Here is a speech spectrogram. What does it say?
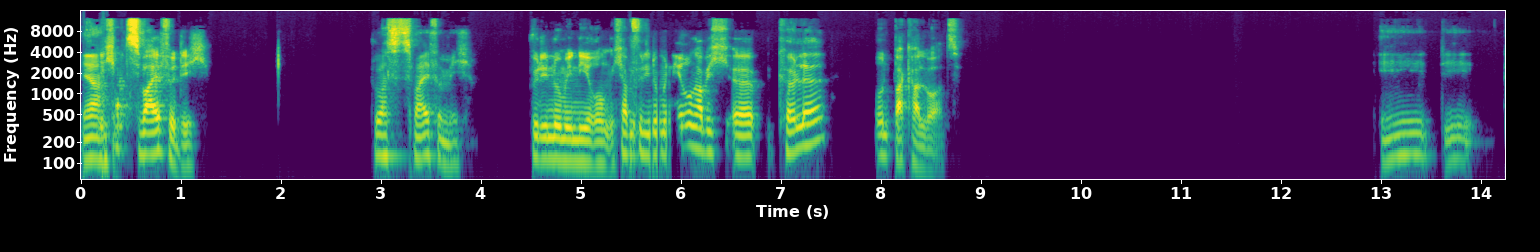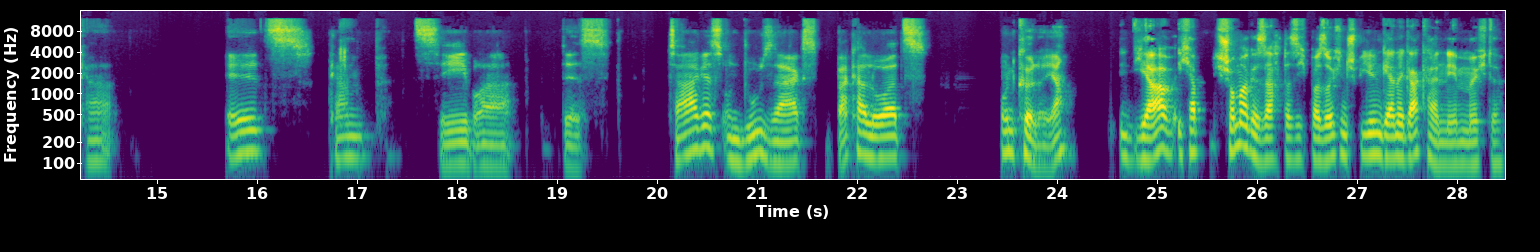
ja, Ich habe zwei für dich, du hast zwei für mich. für die Nominierung. Ich habe für die Nominierung habe ich äh, Kölle und Baccalords. Edeka Elskamp Zebra des Tages und du sagst Baccalords und Kölle, ja? Ja, ich habe schon mal gesagt, dass ich bei solchen Spielen gerne gar keinen nehmen möchte.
